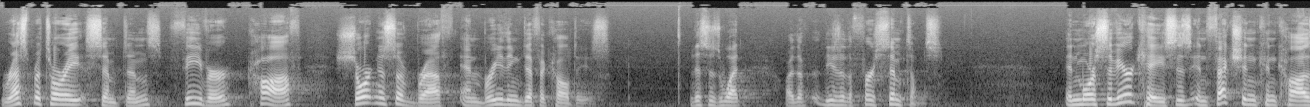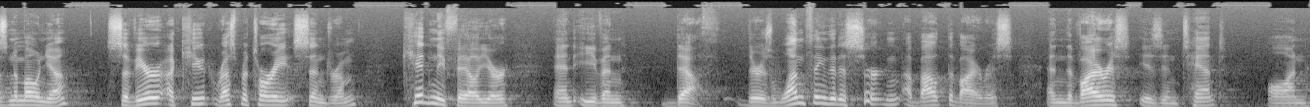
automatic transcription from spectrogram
respiratory symptoms, fever, cough, shortness of breath, and breathing difficulties. This is what are the, these are the first symptoms. In more severe cases, infection can cause pneumonia, severe acute respiratory syndrome, kidney failure, and even death. There is one thing that is certain about the virus, and the virus is intent on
